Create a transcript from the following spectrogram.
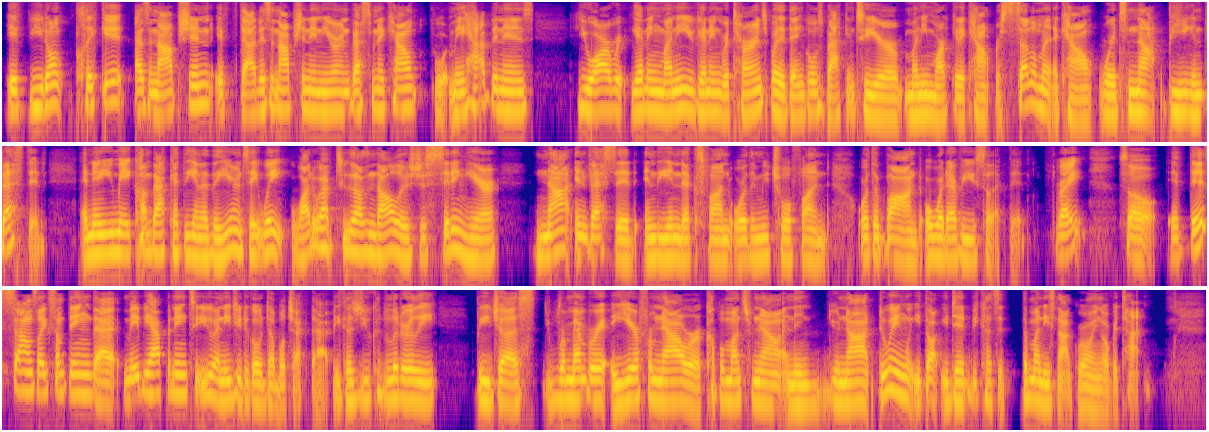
If you don't click it as an option, if that is an option in your investment account, what may happen is you are getting money, you're getting returns, but it then goes back into your money market account or settlement account where it's not being invested. And then you may come back at the end of the year and say, wait, why do I have $2,000 just sitting here, not invested in the index fund or the mutual fund or the bond or whatever you selected? right? So if this sounds like something that may be happening to you, I need you to go double check that because you could literally be just remember it a year from now or a couple months from now, and then you're not doing what you thought you did because it, the money's not growing over time.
